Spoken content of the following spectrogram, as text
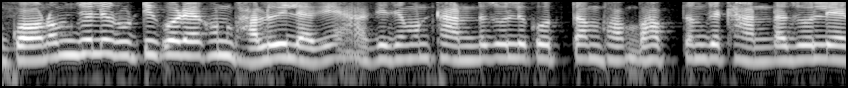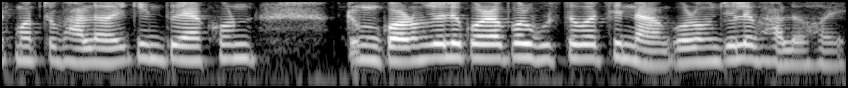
গরম জলে রুটি করে এখন ভালোই লাগে। আগে যেমন ঠান্ডা জলে করতাম, ভাব- ভাবতাম যে ঠান্ডা জলে একমাত্র ভালো হয়। কিন্তু এখন গরম জলে করার পর বুঝতে পারছি না, গরম জলে ভালো হয়।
